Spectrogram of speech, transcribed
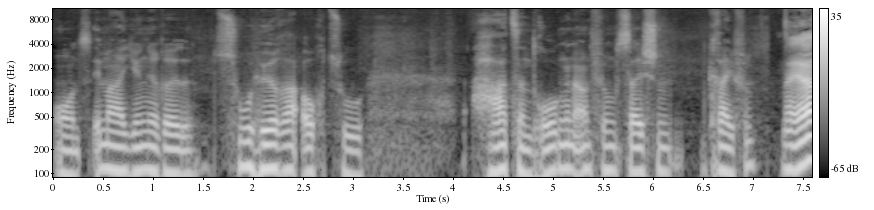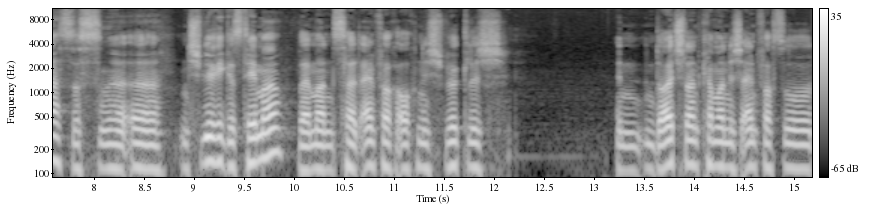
und immer jüngere Zuhörer auch zu harten Drogen in Anführungszeichen greifen? Naja, es ist äh, äh, ein schwieriges Thema, weil man es halt einfach auch nicht wirklich. In, in Deutschland kann man nicht einfach so.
